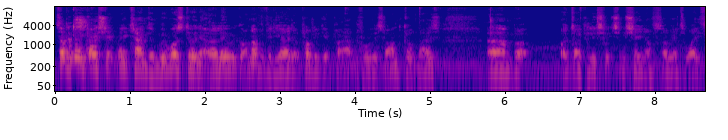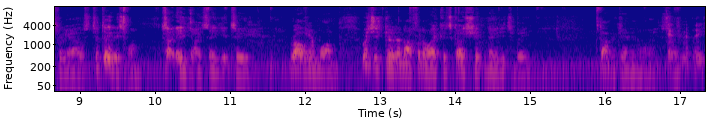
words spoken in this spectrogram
So we're doing Ghost Ship v Camden. We was doing it earlier. We've got another video that'll probably get put out before this one, God knows. Um, but I dopily switched the machine off, so we had to wait three hours to do this one. So there you go. So you get two rather than one, which is good enough anyway, because Ghost Ship needed to be done again anyway. So. Definitely.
